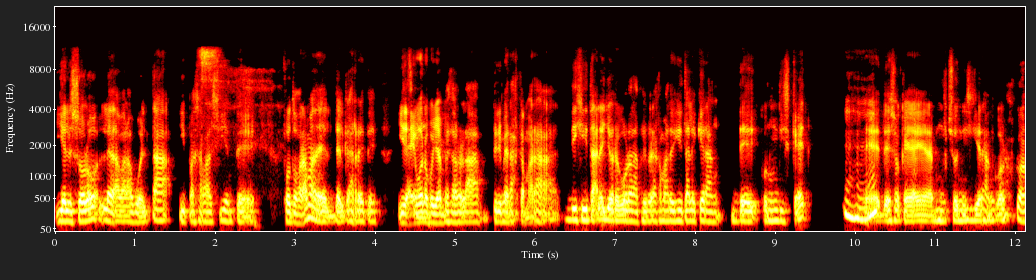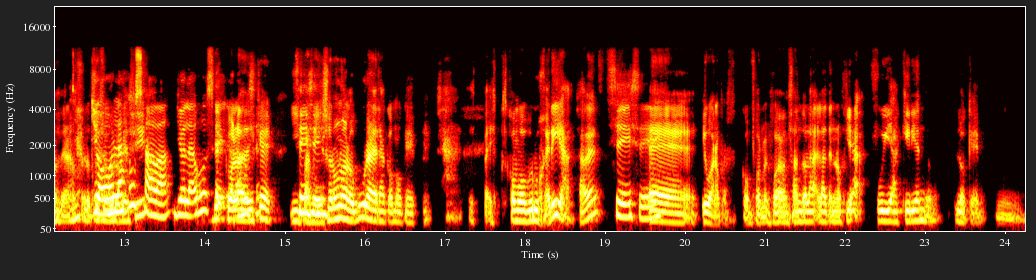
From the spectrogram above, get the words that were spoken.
y él solo le daba la vuelta y pasaba al siguiente fotograma del, del carrete. Y de ahí, bueno, Sí. pues ya empezaron las primeras cámaras digitales. Yo recuerdo las primeras cámaras digitales que eran de, con un disquete, de, Ujú. de eso que muchos ni siquiera cono- conocerán, pero Yo las que sí. usaba, yo las De, usé, yo con la las de. Y Sí, para mí eso sí, era una locura, era como que, o sea, es, como brujería, ¿sabes? sí, sí. Eh, y bueno, pues conforme fue avanzando la, la tecnología, fui adquiriendo lo que, mm,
